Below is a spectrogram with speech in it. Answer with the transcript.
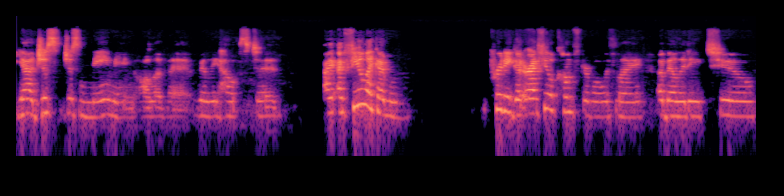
yeah just just naming all of it really helps to i, I feel like i'm pretty good or i feel comfortable with my ability to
